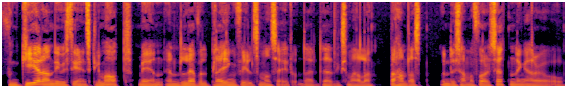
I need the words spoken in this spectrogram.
fungerande investeringsklimat med en, en level playing field som man säger, då, där, där liksom alla behandlas under samma förutsättningar och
